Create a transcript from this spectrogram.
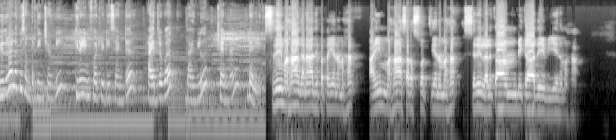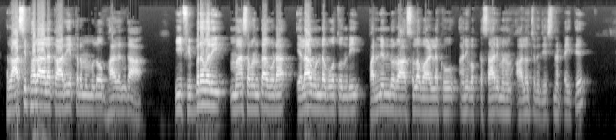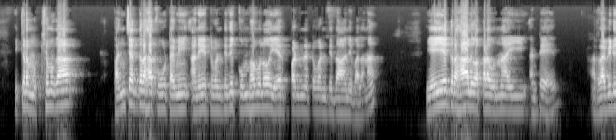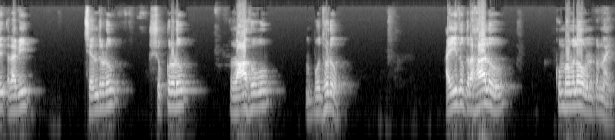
వివరాలకు సంప్రదించండి Kiran infertility centre Hyderabad Bengaluru Chennai Delhi. Shri మహాగణాధిపతయ నమ. ఐం మహాసరస్వత్య నమ. శ్రీ లలితాంబికాదేవియే నమ. రాశిఫలాల కార్యక్రమంలో భాగంగా ఈ ఫిబ్రవరి మాసమంతా కూడా ఎలా ఉండబోతుంది పన్నెండు రాసుల వాళ్ళకు అని ఒక్కసారి మనం ఆలోచన చేసినట్టయితే ఇక్కడ ముఖ్యముగా పంచగ్రహ కూటమి అనేటువంటిది కుంభములో ఏర్పడినటువంటి దాని వలన ఏ ఏ గ్రహాలు అక్కడ ఉన్నాయి అంటే రవిడు రవి చంద్రుడు శుక్రుడు రాహువు బుధుడు ఐదు గ్రహాలు కుంభములో ఉంటున్నాయి.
